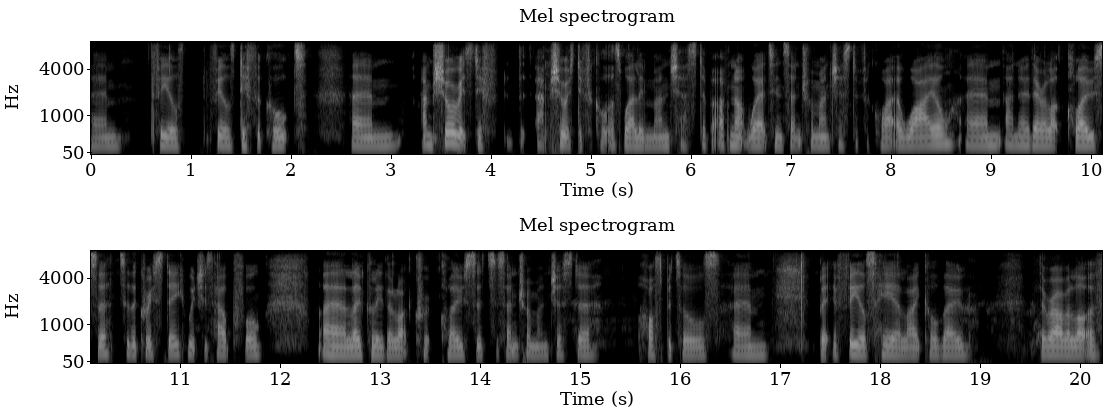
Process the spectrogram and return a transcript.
um, feels feels difficult. Um, I'm sure it's diff- I'm sure it's difficult as well in Manchester, but I've not worked in central Manchester for quite a while. Um, I know they're a lot closer to the Christie, which is helpful. Uh, locally, they're a lot cr- closer to central Manchester hospitals, um, but it feels here like although there are a lot of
